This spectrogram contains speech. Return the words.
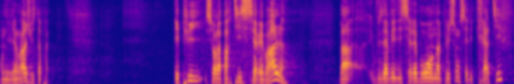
On y viendra juste après. Et puis, sur la partie cérébrale, bah, vous avez des cérébraux en impulsion, c'est les créatifs.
